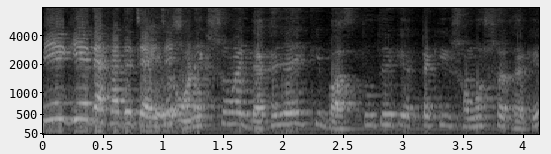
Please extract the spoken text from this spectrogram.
নিয়ে গিয়ে দেখাতে চাইছে অনেক সময় দেখা যায় কি বাস্তুতে কি একটা কি সমস্যা থাকে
